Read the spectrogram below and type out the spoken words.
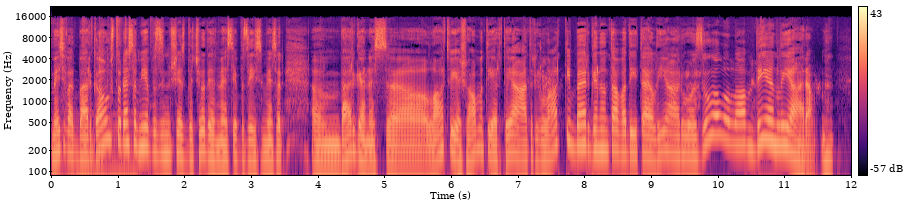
Mēs jau ar Bergaustu esam iepazinušies, bet šodien mēs iepazīsimies ar um, Bergenes uh, latviešu amatieru teātri Lati Bergenu un tā vadītāju Lijāru Ozolu. Labdien, Lijāra!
